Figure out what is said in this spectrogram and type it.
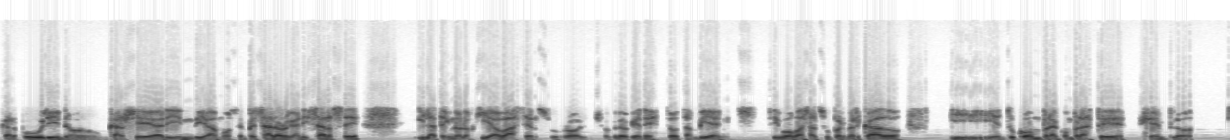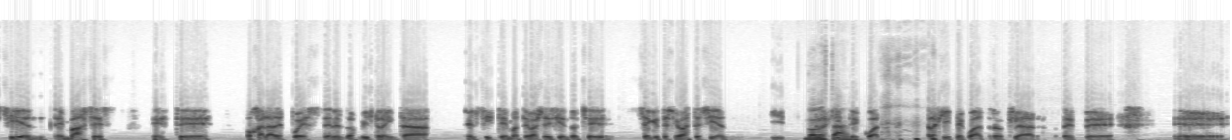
carpooling o un car sharing, digamos, empezar a organizarse y la tecnología va a hacer su rol. Yo creo que en esto también, si vos vas al supermercado y, en tu compra compraste, ejemplo, 100 envases, este, ojalá después, en el 2030, el sistema te vaya diciendo, che, sé que te llevaste 100 y trajiste cuatro, trajiste cuatro, claro. Este, eh,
